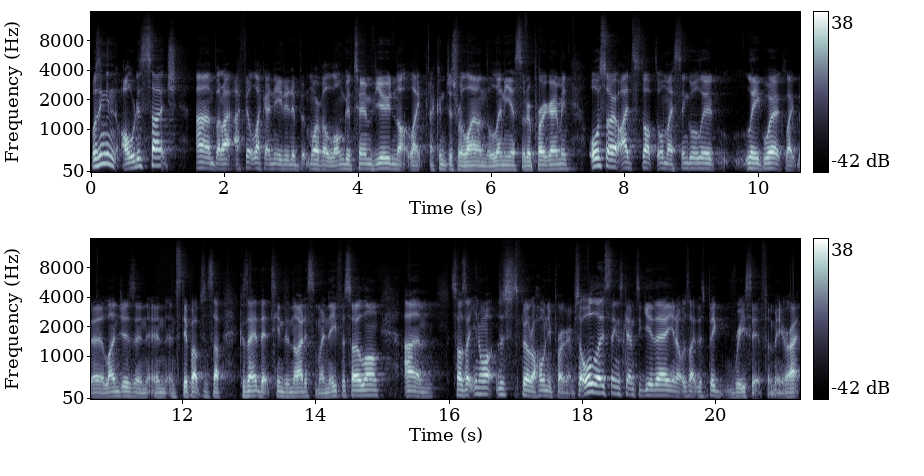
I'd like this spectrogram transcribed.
wasn't getting old as such, um, but I, I, felt like I needed a bit more of a longer term view, not like I couldn't just rely on the linear sort of programming. Also, I'd stopped all my single leg work, like the lunges and, and, and step ups and stuff, because I had that tendonitis in my knee for so long. Um, so I was like, you know what, let's just build a whole new program. So all those things came together, you know, it was like this big reset for me, right?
